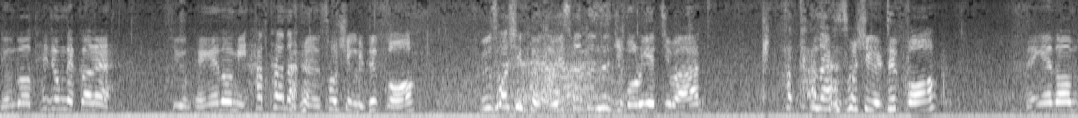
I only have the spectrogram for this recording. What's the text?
영도 태종대 건에 지금 뱅해돔이 핫하다는 소식을 듣고 그 소식을 어디서 듣는지 모르겠지만 핫하다는 소식을 듣고 뱅해돔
